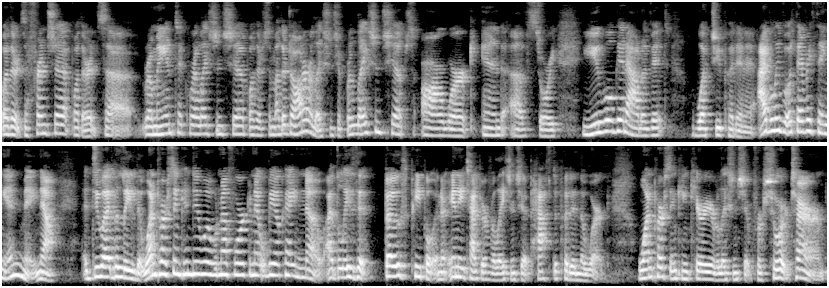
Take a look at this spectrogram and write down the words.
whether it's a friendship, whether it's a romantic relationship, whether it's a mother daughter relationship. Relationships are work, end of story. You will get out of it what you put in it. I believe it with everything in me. Now, do I believe that one person can do enough work and it will be okay? No. I believe that both people in any type of relationship have to put in the work. One person can carry a relationship for short term,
